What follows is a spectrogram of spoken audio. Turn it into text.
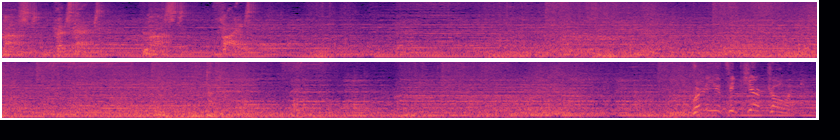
Must protect. Must fight. Where do you think you're going?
